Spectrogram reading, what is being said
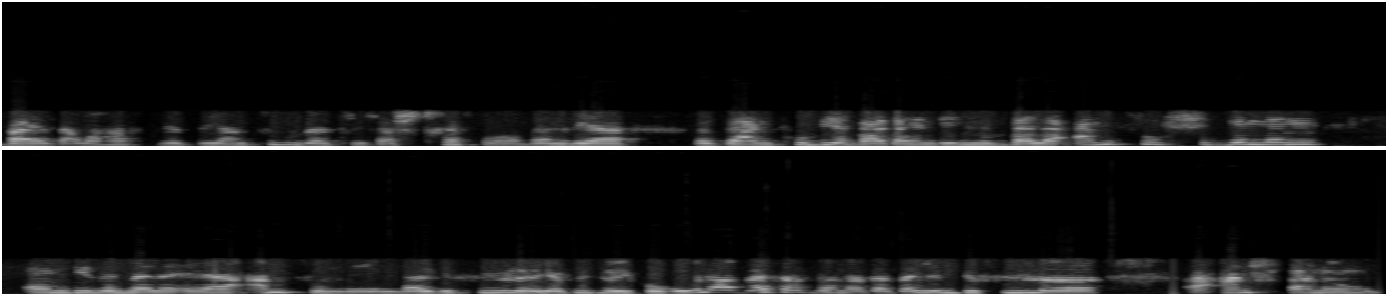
weil dauerhaft wird sie ja ein zusätzlicher Stressor. Wenn wir sozusagen probieren, weiterhin gegen eine Welle anzuschwimmen, ähm, diese Welle eher anzunehmen, weil Gefühle, jetzt nicht nur die Corona-Welle, sondern tatsächlich Gefühle, Anspannung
